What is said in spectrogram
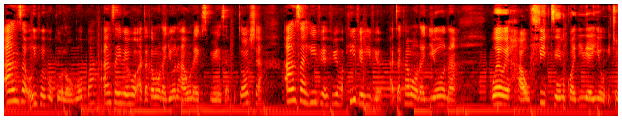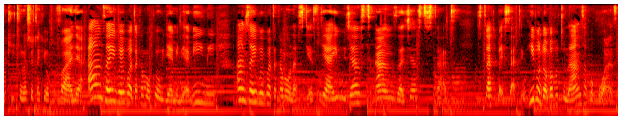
Anza hivyo hivyo ukiwa unaogopa anza hivyo hivyo hata kama unajiona hauna experience ya kutosha anza hivyo hivyo hivyo hivyo. Hata kama unajiona wewe haufiti kwa ajili ya hiyo hicho kitu unachotakiwa kufanya. Anza hivyo hivyo hata kama ukiwa ujiamini amini. Anza hivyo hivyo hata kama unasikia sikia aibu just anza just start. Start by starting. Hivyo ndo ambavyo tunaanza kwa kuanza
